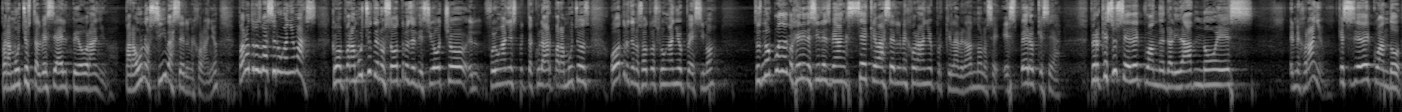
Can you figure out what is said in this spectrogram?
Para muchos tal vez sea el peor año. Para unos sí va a ser el mejor año. Para otros va a ser un año más. Como para muchos de nosotros el 18 fue un año espectacular. Para muchos otros de nosotros fue un año pésimo. Entonces no puedo coger y decirles, vean, sé que va a ser el mejor año porque la verdad no lo sé. Espero que sea. Pero ¿qué sucede cuando en realidad no es el mejor año? ¿Qué sucede cuando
